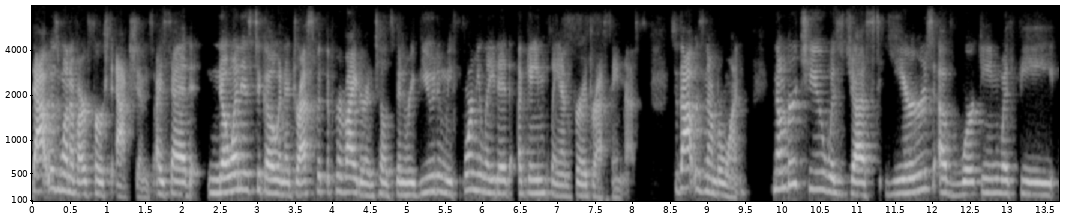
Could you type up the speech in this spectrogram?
that was one of our first actions. I said, no one is to go and address with the provider until it's been reviewed and we formulated a game plan for addressing this. So that was number one. Number two was just years of working with the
